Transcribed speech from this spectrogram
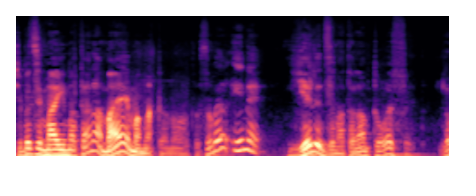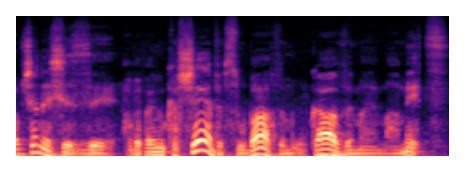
שבעצם מהי מתנה? מה הם המתנות? אז אומר, הנה, ילד זה מתנה מטורפת. לא משנה שזה הרבה פעמים קשה ומסובך ומורכב ומאמץ.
